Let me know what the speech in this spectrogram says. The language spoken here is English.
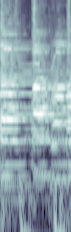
be ever faithful.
